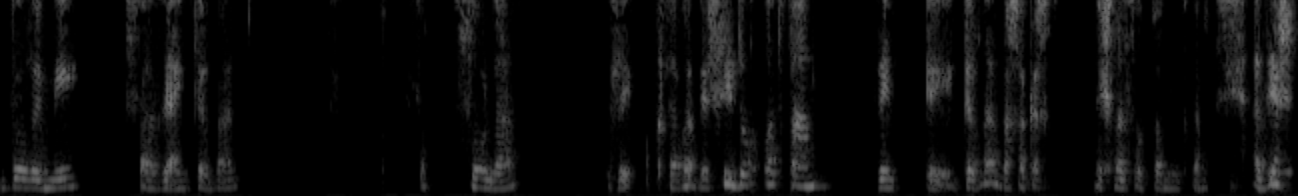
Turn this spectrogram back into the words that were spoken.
דו רמי, פה זה האינטרוול, סולה, זה אוקטבה, וסידו עוד פעם, זה אינטרוול, ואחר כך נכנס עוד פעם לאוקטבה. אז יש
